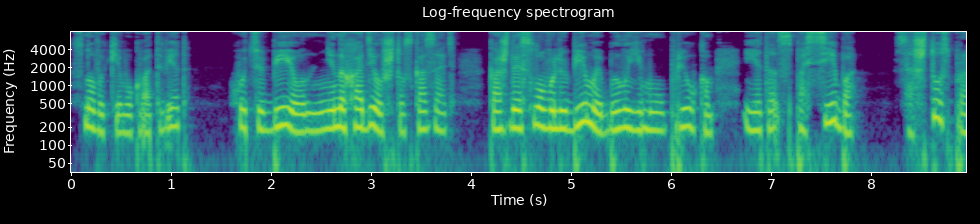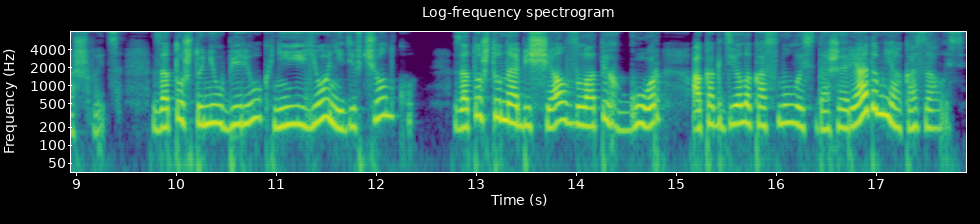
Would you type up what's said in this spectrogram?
Снова кивок в ответ. Хоть убей, он не находил, что сказать. Каждое слово любимой было ему упреком, и это «спасибо» за что, спрашивается? За то, что не уберег ни ее, ни девчонку? За то, что наобещал золотых гор, а как дело коснулось, даже рядом не оказалось?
